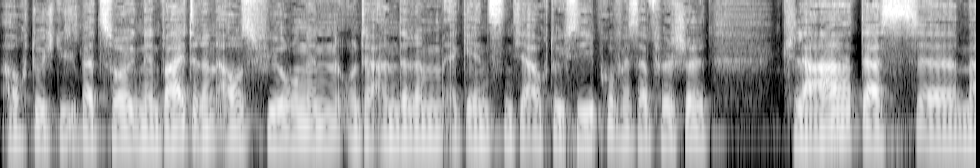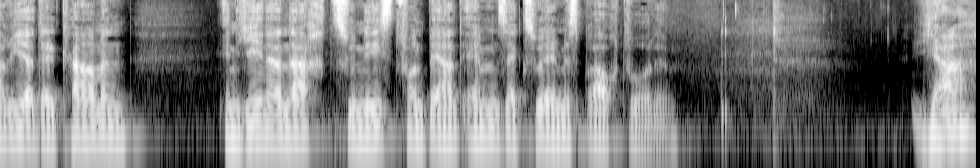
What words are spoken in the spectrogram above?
auch durch die überzeugenden weiteren Ausführungen, unter anderem ergänzend ja auch durch Sie, Professor Fischel, klar, dass äh, Maria del Carmen in jener Nacht zunächst von Bernd M. sexuell missbraucht wurde. Ja,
